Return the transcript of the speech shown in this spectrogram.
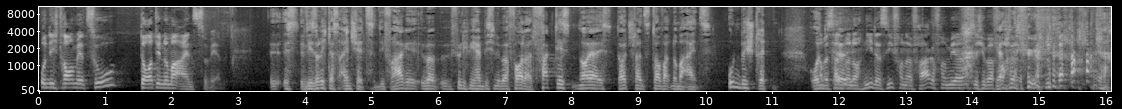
und ich traue mir zu, dort die Nummer eins zu werden? Ist, wie soll ich das einschätzen? Die Frage über, fühle ich mich ein bisschen überfordert. Fakt ist, Neuer ist Deutschlands Torwart Nummer eins. Unbestritten. Und, Aber es hat man äh, noch nie, dass Sie von der Frage von mir sich überfordert ja. fühlen. ja.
